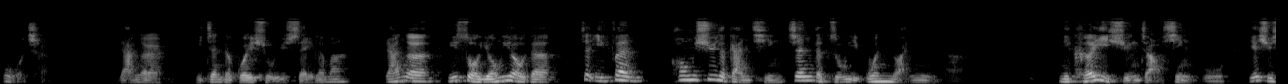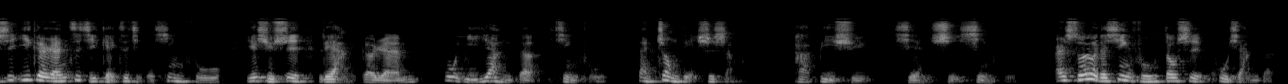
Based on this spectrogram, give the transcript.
过程。然而，你真的归属于谁了吗？然而，你所拥有的这一份空虚的感情，真的足以温暖你吗？你可以寻找幸福，也许是一个人自己给自己的幸福，也许是两个人不一样的幸福。但重点是什么？它必须先是幸福，而所有的幸福都是互相的，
